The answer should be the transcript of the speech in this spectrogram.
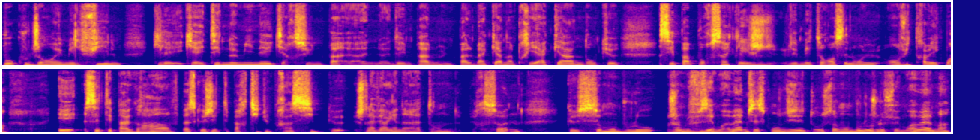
beaucoup de gens ont aimé le film, qui a, qui a été nominé, qui a reçu une, une, palme, une palme à Cannes, un prix à Cannes. Donc, euh, c'est pas pour ça que les, les metteurs en scène ont eu envie de travailler avec moi. Et c'était pas grave parce que j'étais partie du principe que je n'avais rien à attendre de personne, que sur mon boulot, je le faisais moi-même. C'est ce qu'on disait tous. Sur mon boulot, je le fais moi-même. Hein.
